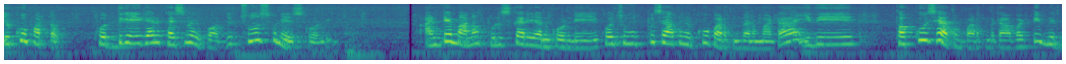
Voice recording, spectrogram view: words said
ఎక్కువ పట్టవు. కొద్దిగా వేయగానే కసిమైపోద్ది. చూసుకుని వేసుకోండి. అంటే మనం పులుసు కర్రీ అనుకోండి కొంచెం ఉప్పు శాతం ఎక్కువ పడుతుంది అనమాట ఇది తక్కువ శాతం పడుతుంది కాబట్టి మీరు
